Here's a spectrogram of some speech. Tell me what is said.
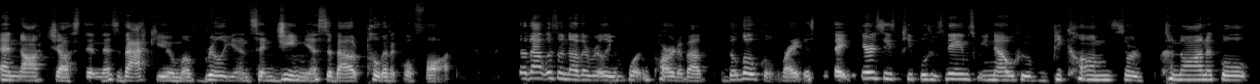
and not just in this vacuum of brilliance and genius about political thought. So that was another really important part about the local, right? Is to say, here's these people whose names we know who've become sort of canonical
